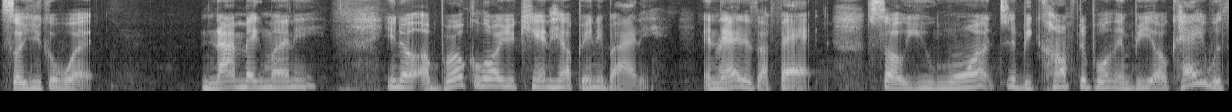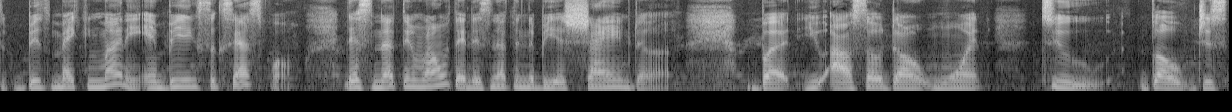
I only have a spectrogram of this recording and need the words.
so you could what? Not make money? You know a broke lawyer can't help anybody and that is a fact. So you want to be comfortable and be okay with, with making money and being successful. There's nothing wrong with that. There's nothing to be ashamed of. But you also don't want to go just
